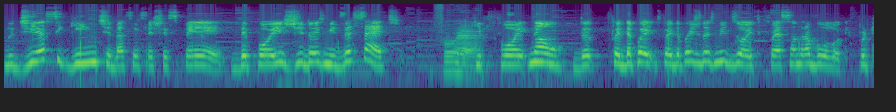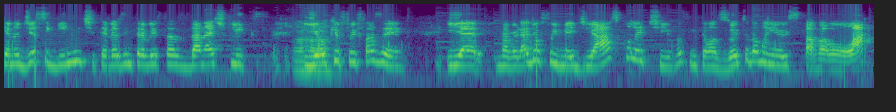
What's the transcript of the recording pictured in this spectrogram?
no dia seguinte da CCXP, depois de 2017. Foi. É. Que foi. Não, de- foi, depois, foi depois de 2018, que foi a Sandra Bullock. Porque no dia seguinte teve as entrevistas da Netflix. Aham. E eu que fui fazer. E era, na verdade, eu fui mediar as coletivas, então às 8 da manhã eu estava lá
